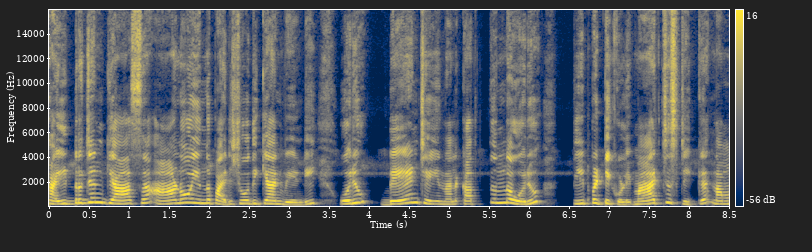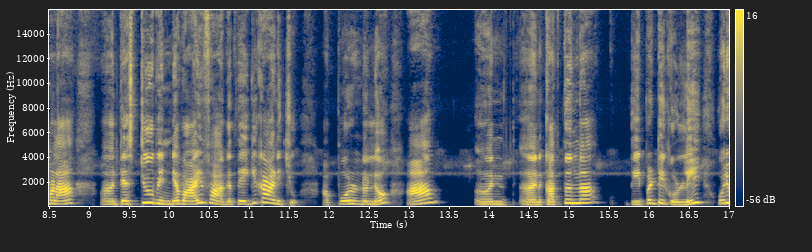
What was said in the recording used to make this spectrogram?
ഹൈഡ്രജൻ ഗ്യാസ് ആണോ എന്ന് പരിശോധിക്കാൻ വേണ്ടി ഒരു ബേൺ ചെയ്യുന്ന അല്ല കത്തുന്ന ഒരു തീപ്പെട്ടിക്കുള്ളി മാച്ച് സ്റ്റിക്ക് നമ്മൾ ആ ടെസ്റ്റ് ട്യൂബിന്റെ വായു ഭാഗത്തേക്ക് കാണിച്ചു. അപ്പോഴുണ്ടല്ലോ ആ കത്തുന്ന തീപ്പെട്ടിക്കൊള്ളി ഒരു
